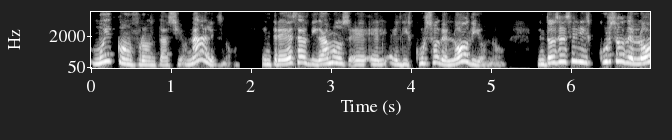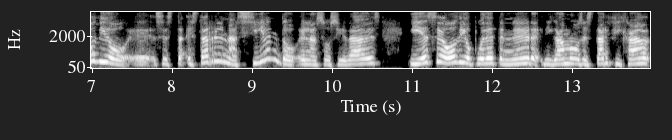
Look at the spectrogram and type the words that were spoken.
muy confrontacionales, ¿no? Entre esas, digamos, eh, el, discurso del odio, ¿no? Entonces ese discurso del odio eh, se está, está, renaciendo en las sociedades y ese odio puede tener, digamos, estar, fija,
